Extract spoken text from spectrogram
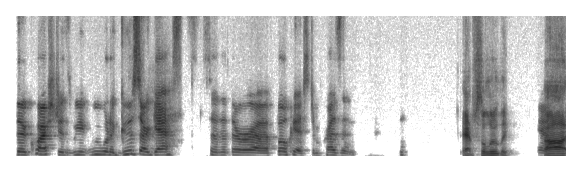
the questions. We, we want to goose our guests so that they're uh, focused and present. Absolutely. Yeah. Uh,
